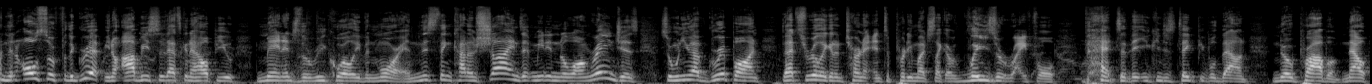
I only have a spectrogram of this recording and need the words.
and then also for the grip, you know, obviously that's going to help you manage the recoil even more. And this thing kind of shines at medium to long ranges. So when you have grip on, that's really going to turn it into pretty much like a laser rifle that, that you can just take people down no problem. Now,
